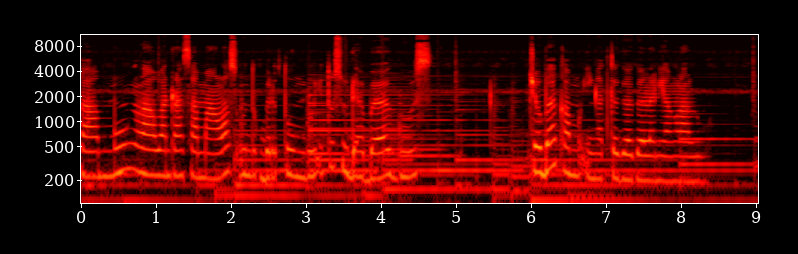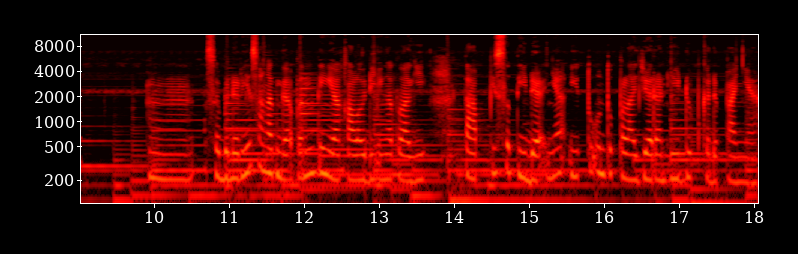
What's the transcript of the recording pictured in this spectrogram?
Kamu ngelawan rasa malas untuk bertumbuh itu sudah bagus. Coba kamu ingat kegagalan yang lalu sebenarnya sangat nggak penting ya kalau diingat lagi, tapi setidaknya itu untuk pelajaran hidup ke depannya.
